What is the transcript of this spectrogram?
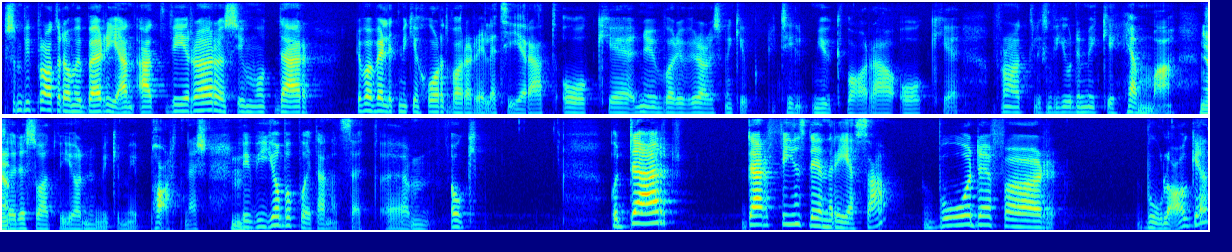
som vi pratade om i början, att vi rör oss ju mot där det var väldigt mycket hårdvarurelaterat och eh, nu börjar vi röra oss mycket till mjukvara och eh, från att liksom, vi gjorde mycket hemma Ja. så är det så att vi gör nu mycket med partners. Vi, vi jobbar på ett annat sätt. ehm, och och där, där finns det en resa, både för bolagen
